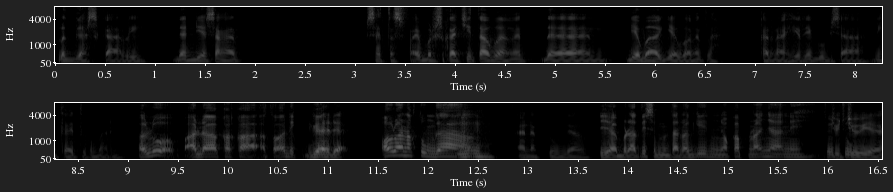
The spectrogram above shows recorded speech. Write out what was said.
lega sekali dan dia sangat satisfied, bersuka cita banget dan dia bahagia banget lah karena akhirnya gue bisa nikah itu kemarin. Lu ada kakak atau adik? Gak ada, Oh lu anak tunggal. Mm-mm, anak tunggal, Iya berarti sebentar lagi nyokap nanya nih cucu. cucu, ya.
